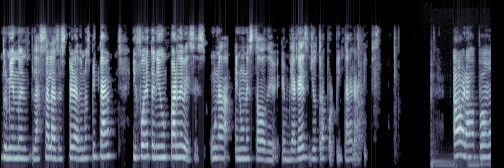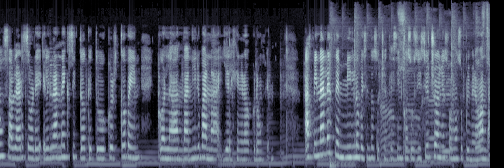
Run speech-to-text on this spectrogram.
durmiendo en las salas de espera de un hospital y fue detenido un par de veces, una en un estado de embriaguez y otra por pintar grafitis. Ahora vamos a hablar sobre el gran éxito que tuvo Kurt Cobain con la banda Nirvana y el género grunge. A finales de 1985, a sus 18 años, formó su primera banda,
